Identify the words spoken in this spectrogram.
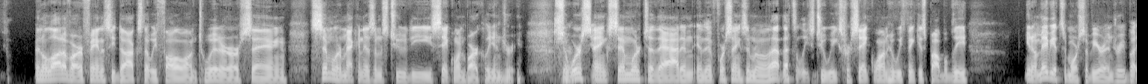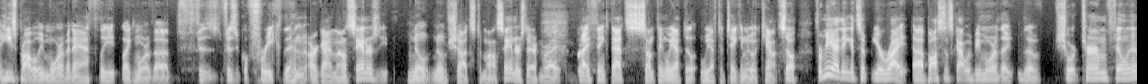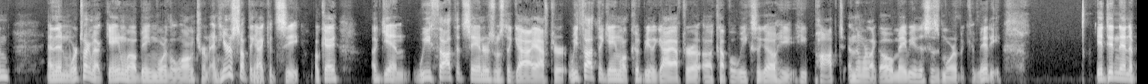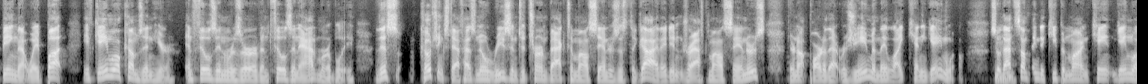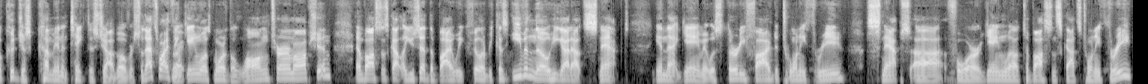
and a lot of our fantasy docs that we follow on Twitter are saying similar mechanisms to the Saquon Barkley injury. Sure. So we're saying yeah. similar to that, and, and if we're saying similar to that, that's at least two weeks for Saquon, who we think is probably, you know, maybe it's a more severe injury, but he's probably more of an athlete, like more of a phys- physical freak than our guy Miles Sanders. No, no shots to Miles Sanders there, right? But I think that's something we have to we have to take into account. So for me, I think it's a, you're right. Uh, Boston Scott would be more the the short term fill in. And then we're talking about Gainwell being more the long term. And here's something yeah. I could see. Okay. Again, we thought that Sanders was the guy after we thought that Gainwell could be the guy after a, a couple weeks ago. He he popped, and then we're like, oh, maybe this is more of a committee. It didn't end up being that way. But if Gainwell comes in here and fills in reserve and fills in admirably, this coaching staff has no reason to turn back to Miles Sanders as the guy. They didn't draft Miles Sanders. They're not part of that regime, and they like Kenny Gainwell. So mm-hmm. that's something to keep in mind. Gainwell could just come in and take this job over. So that's why I think right. Gainwell is more of the long term option. And Boston Scott, like you said, the bye week filler because even though he got out snapped in that game, it was 35 to 23 snaps uh, for Gainwell to Boston Scott's 23.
